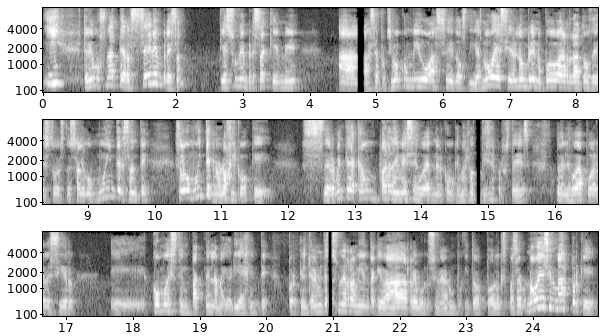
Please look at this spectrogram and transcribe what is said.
Y tenemos una tercera empresa, que es una empresa que me se aproximó conmigo hace dos días. No voy a decir el nombre, no puedo dar datos de esto. Esto es algo muy interesante, es algo muy tecnológico que de repente de acá un par de meses voy a tener como que más noticias para ustedes, donde les voy a poder decir eh, cómo esto impacta en la mayoría de gente, porque literalmente es una herramienta que va a revolucionar un poquito todo lo que se pasa. No voy a decir más porque,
